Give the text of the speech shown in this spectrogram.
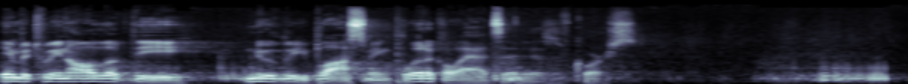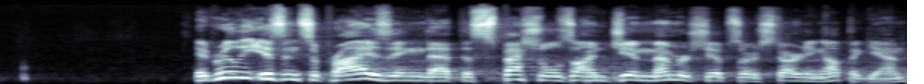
In between all of the newly blossoming political ads, it is, of course. It really isn't surprising that the specials on gym memberships are starting up again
